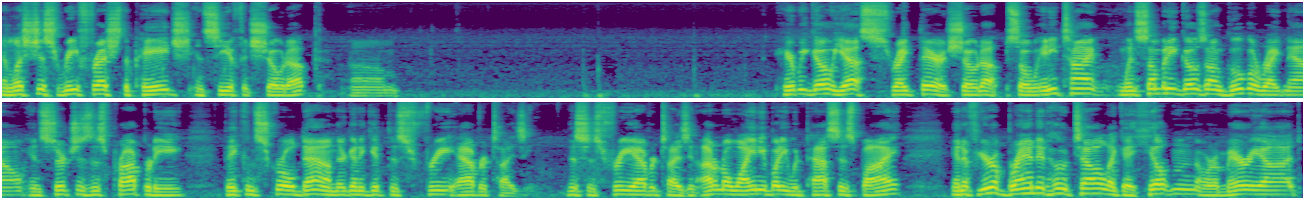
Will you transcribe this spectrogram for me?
and let's just refresh the page and see if it showed up. Um, Here we go. Yes, right there. It showed up. So anytime when somebody goes on Google right now and searches this property, they can scroll down. They're going to get this free advertising. This is free advertising. I don't know why anybody would pass this by. And if you're a branded hotel like a Hilton or a Marriott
